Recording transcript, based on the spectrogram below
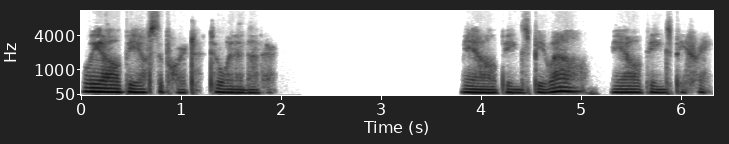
we all be of support to one another. May all beings be well. May all beings be free.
